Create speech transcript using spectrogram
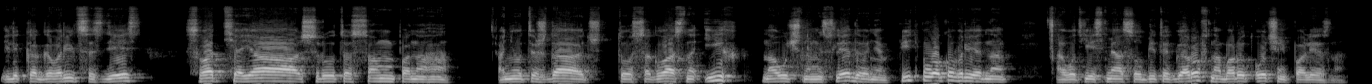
или, как говорится здесь, сватьяя шрута сампанага. Они утверждают, что согласно их научным исследованиям пить молоко вредно, а вот есть мясо убитых горов, наоборот, очень полезно.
